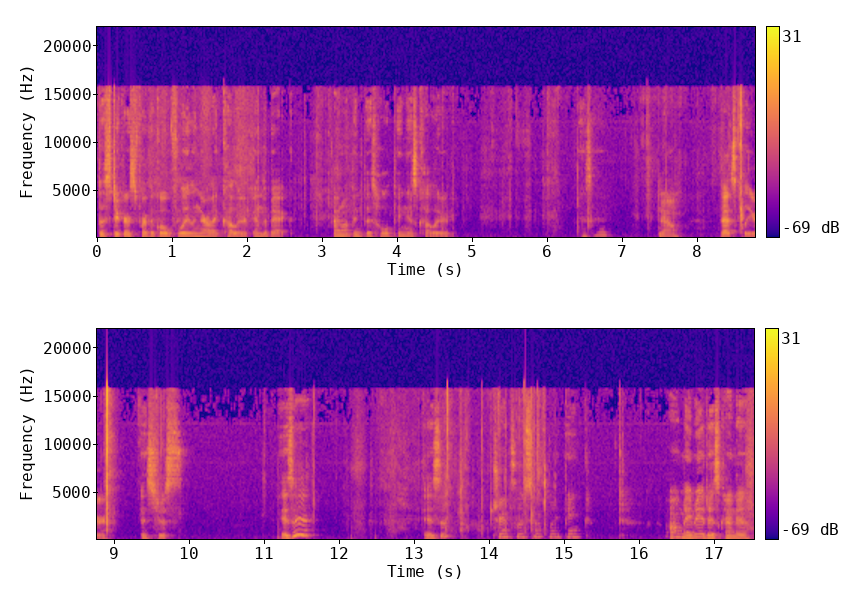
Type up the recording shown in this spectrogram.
the stickers for the gold foiling are like colored in the back. I don't think this whole thing is colored. Is it? No, that's clear. It's just, is it? Is it translucent like pink? Oh, maybe it is kind of,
